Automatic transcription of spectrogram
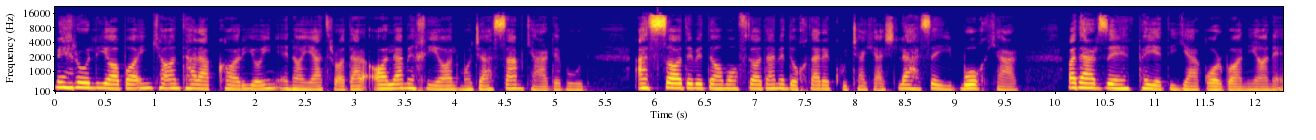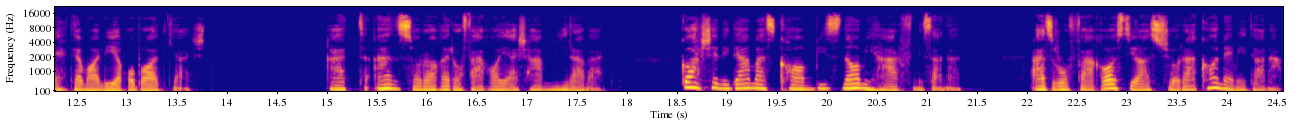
مهرولیا با اینکه آن طلبکاری و این عنایت را در عالم خیال مجسم کرده بود از ساده به دام افتادن دختر کوچکش لحظه ای بغ کرد و در ذهن پی دیگر قربانیان احتمالی قباد گشت. قطعا سراغ رفقایش هم می رود. گاه شنیدم از کامبیز نامی حرف می‌زند. از رفقاست یا از شرکا نمی‌دانم.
